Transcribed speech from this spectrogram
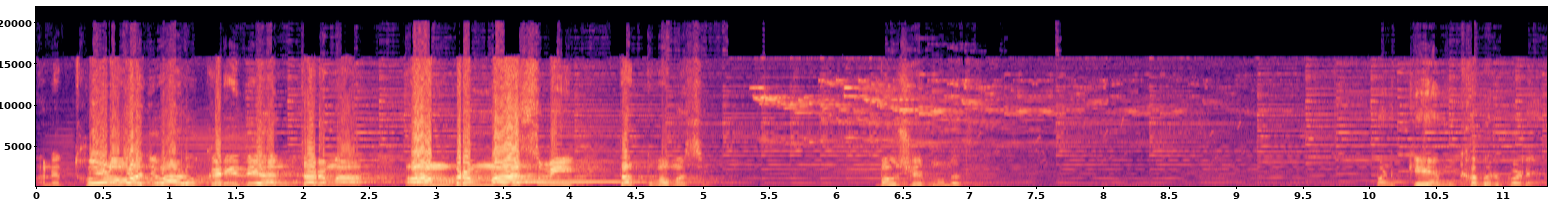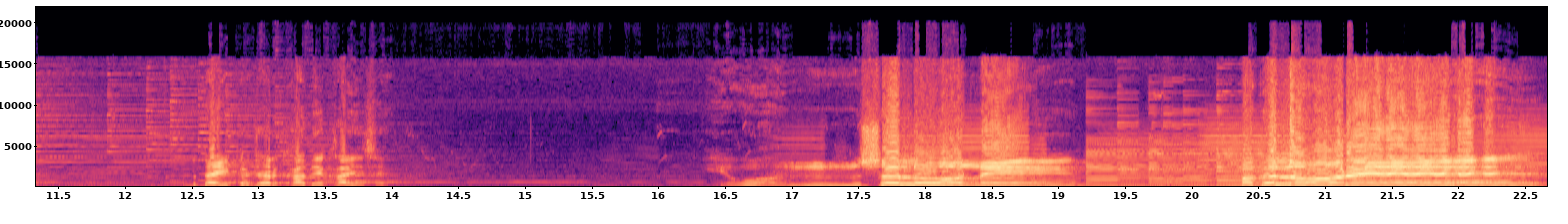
અને થોડું અજવાળું કરી દે અંતરમાં. અહમ બ્રહ્માસ્મી તત્વમસી. બહુ શેટું નથી. પણ કેમ ખબર પડે? બધા એક જ હરખા દેખાય છે. એવો હંસલો ને બગલો રે.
